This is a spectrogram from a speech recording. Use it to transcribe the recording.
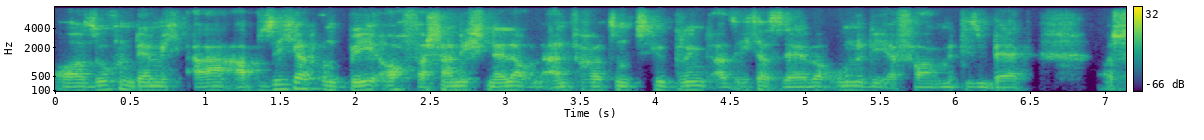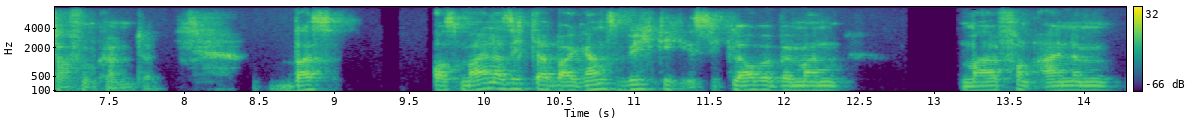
äh, suchen, der mich A absichert und B auch wahrscheinlich schneller und einfacher zum Ziel bringt, als ich das selber ohne die Erfahrung mit diesem Berg äh, schaffen könnte. Was aus meiner Sicht dabei ganz wichtig ist, ich glaube, wenn man mal von einem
